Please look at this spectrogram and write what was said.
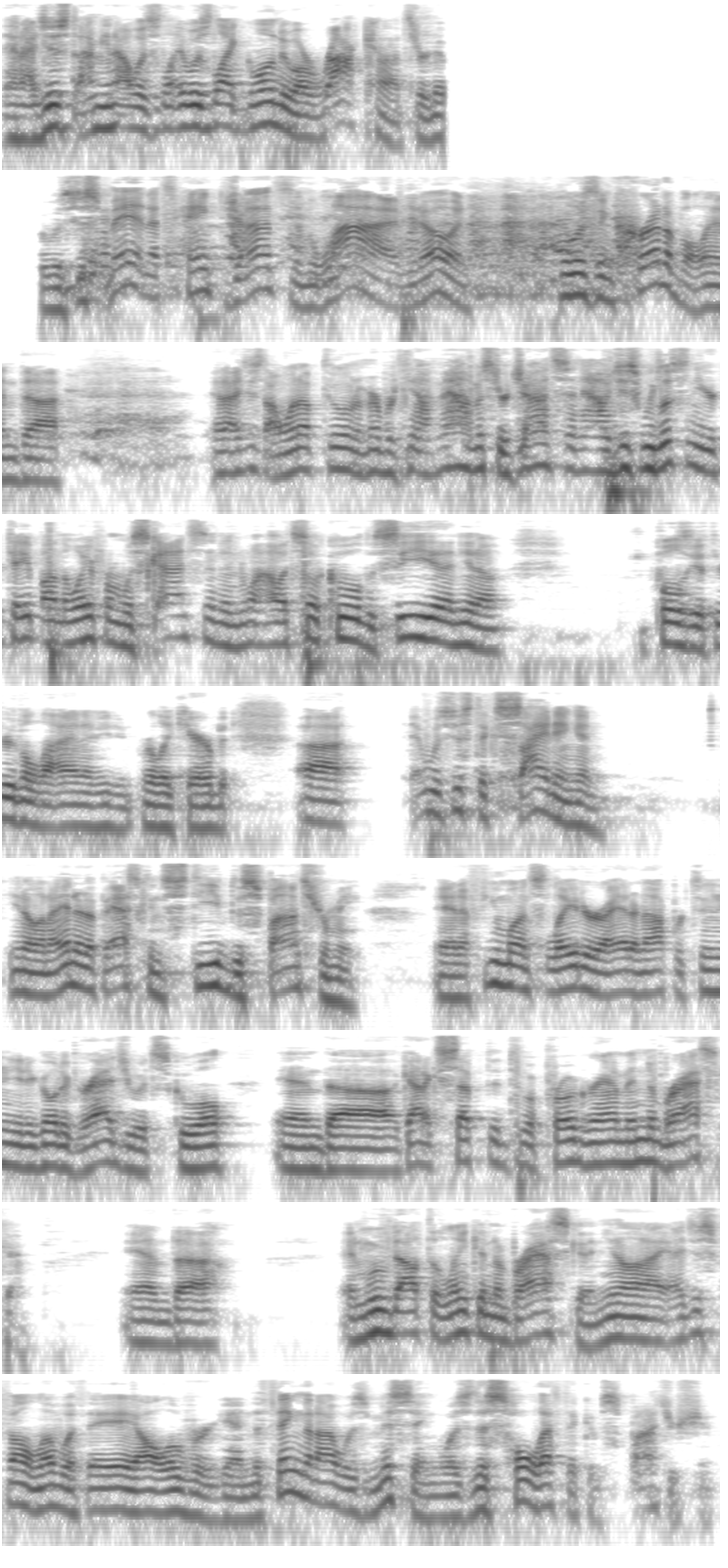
and I just, I mean, I was, it was like going to a rock concert. It was just, man, that's Hank Johnson live, you know, and it was incredible. And, uh, and I just, I went up to him and I remember, you know, Mr. Johnson, now just, we listened to your tape on the way from Wisconsin and wow, it's so cool to see you. And, you know, pulls you through the line and he didn't really care, but, uh, it was just exciting. And, you know, and I ended up asking Steve to sponsor me. And a few months later, I had an opportunity to go to graduate school and, uh, got accepted to a program in Nebraska and, uh, and moved out to Lincoln, Nebraska. And, you know, I, I just fell in love with AA all over again. The thing that I was missing was this whole ethic of sponsorship.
